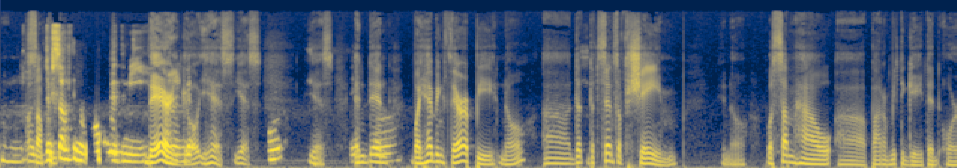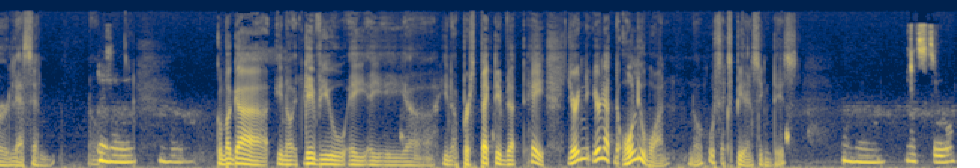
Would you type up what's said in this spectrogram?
Mhm. Something- there's something wrong with me There you go. Yes, yes. ganun. Yes. And then by having therapy, no, uh, that that sense of shame, you know, was somehow uh, parang mitigated or lessened. No? Mhm. Kumbaga, you know, it gave you a, a, a uh, you know perspective that hey, you're you're not the only one, no, who's experiencing this. That's true.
